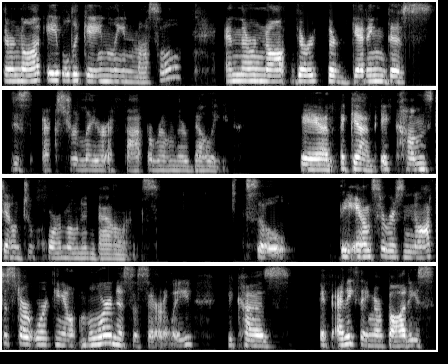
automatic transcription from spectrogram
they're not able to gain lean muscle and they're not they're they're getting this this extra layer of fat around their belly and again it comes down to hormone imbalance so the answer is not to start working out more necessarily because if anything our bodies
